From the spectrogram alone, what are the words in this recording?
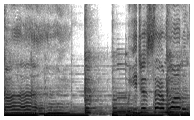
Uh, we just had one of those.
